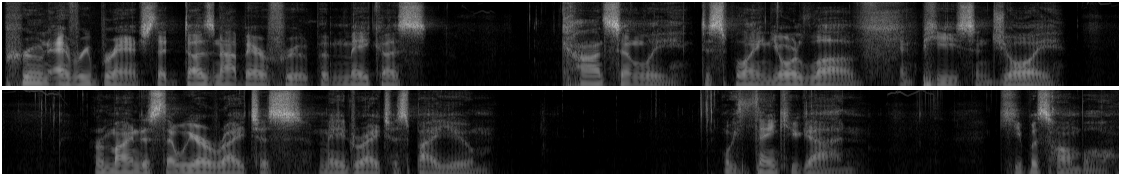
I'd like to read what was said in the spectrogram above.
Prune every branch that does not bear fruit, but make us constantly displaying your love and peace and joy. Remind us that we are righteous, made righteous by you. We thank you, God. Keep us humble.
